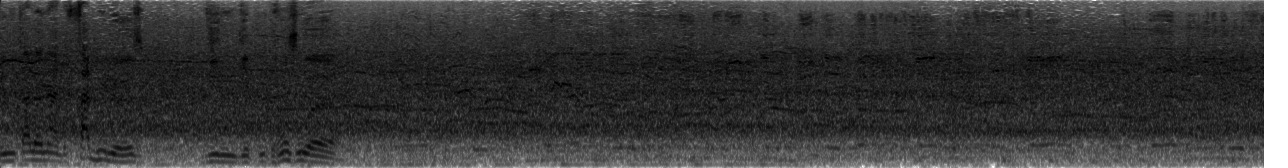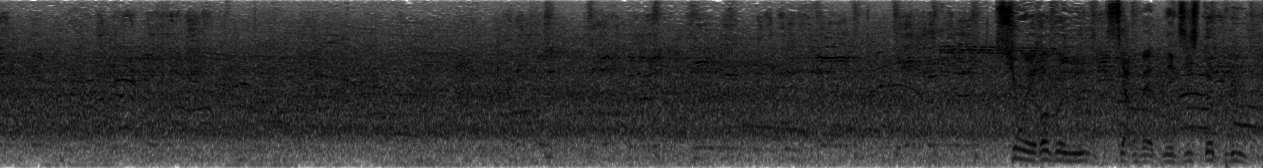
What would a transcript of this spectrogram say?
Une talonnade fabuleuse digne des plus grands joueurs. Est revenu, Servette n'existe plus.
